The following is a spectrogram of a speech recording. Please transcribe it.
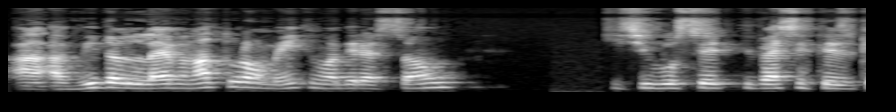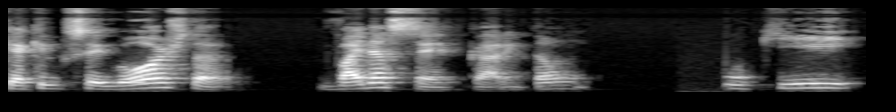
a, a vida leva naturalmente numa direção que se você tiver certeza que é aquilo que você gosta, vai dar certo, cara. Então, o que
